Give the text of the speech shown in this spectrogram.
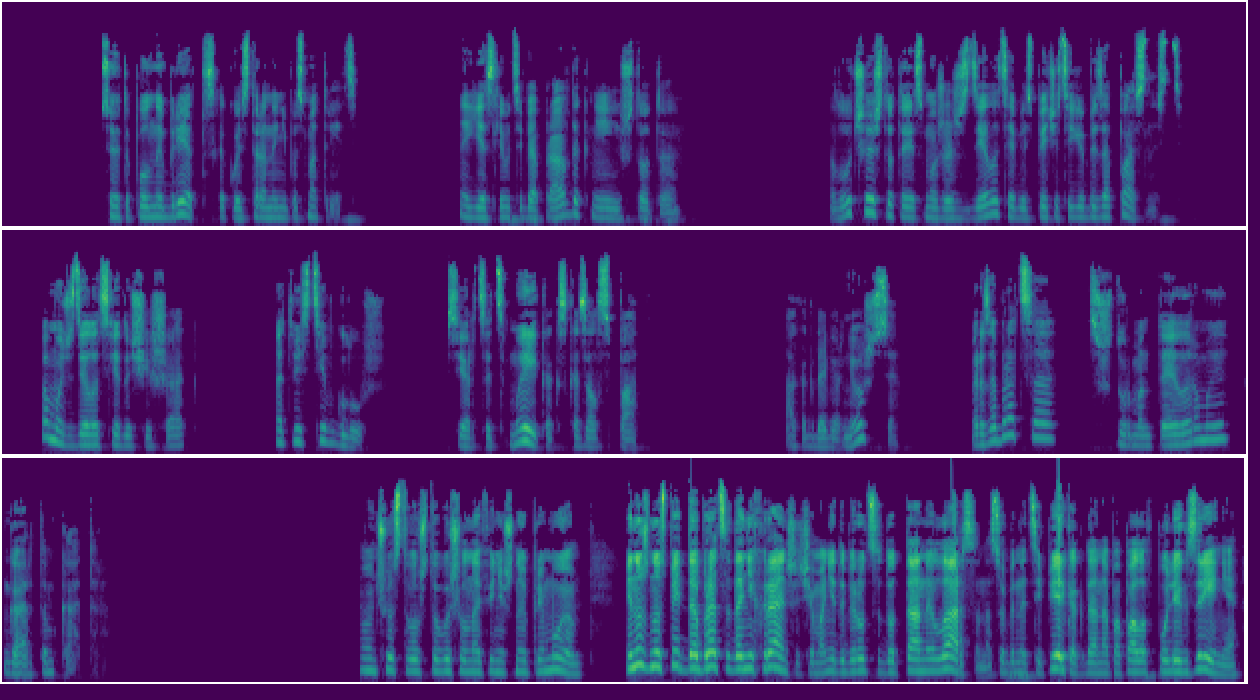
Все это полный бред, с какой стороны не посмотреть. Если у тебя правда к ней что-то... Лучшее, что ты сможешь сделать, обеспечить ее безопасность. Помочь сделать следующий шаг. Отвести в глушь. Сердце тьмы, как сказал Спад. А когда вернешься, разобраться с штурман Тейлором и Гартом Каттером. Он чувствовал, что вышел на финишную прямую, и нужно успеть добраться до них раньше, чем они доберутся до Таны Ларсон, особенно теперь, когда она попала в поле их зрения.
